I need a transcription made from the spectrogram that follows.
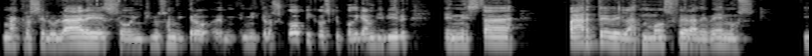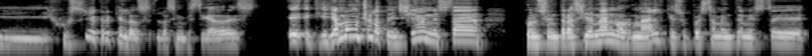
macrocelulares o incluso micro, eh, microscópicos que podrían vivir en esta parte de la atmósfera de Venus. Y justo yo creo que los, los investigadores eh, eh, que llama mucho la atención esta concentración anormal que supuestamente en, este,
